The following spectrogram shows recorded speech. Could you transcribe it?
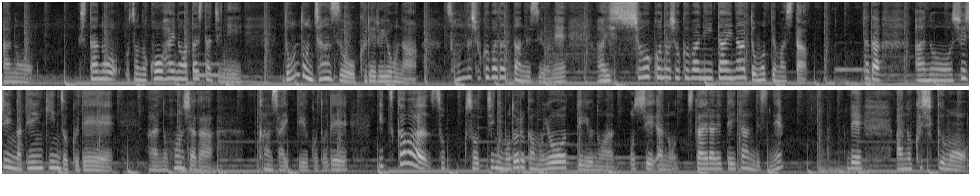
あの下のその後輩の私たちにどんどんチャンスをくれるようなそんな職場だったんですよね。あ一生この職場にいたいなと思ってました。ただあの主人が転勤族であの本社が関西っていうことでいつかはそっちに戻るかもよっていうのは教えあの伝えられていたんですね。であのくしくも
